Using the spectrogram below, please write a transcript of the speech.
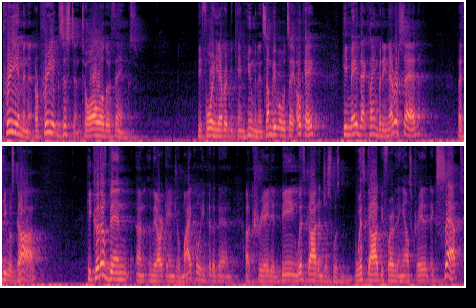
preeminent or pre existent to all other things before he ever became human. And some people would say, okay, he made that claim, but he never said that he was God. He could have been uh, the archangel Michael, he could have been a created being with God and just was with God before everything else created, except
